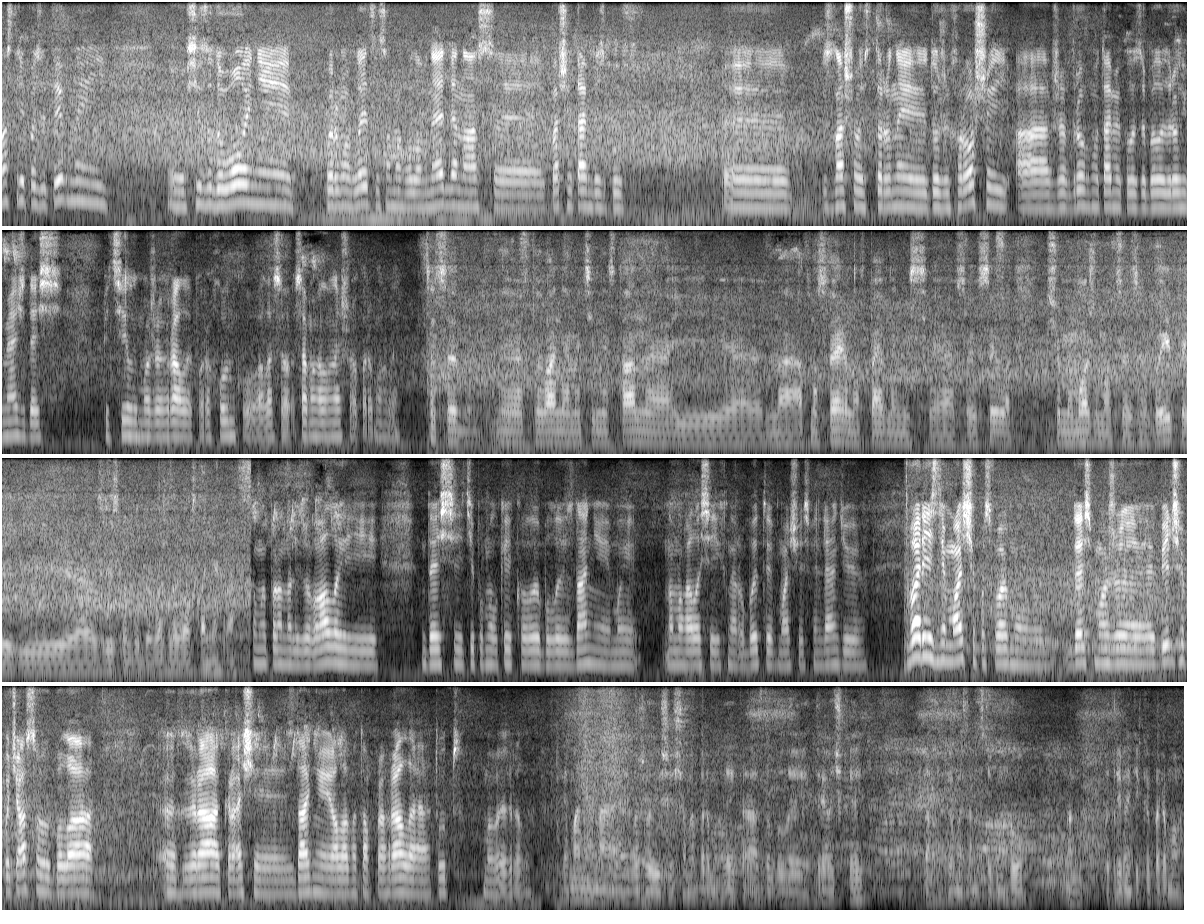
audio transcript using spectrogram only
Настрій позитивний, е, всі задоволені, перемогли. Це саме головне для нас. Е, Перший тайм десь був е, з нашої сторони дуже хороший, а вже в другому таймі, коли забили другий м'яч, десь підсіли, може грали по рахунку, але саме головне, що перемогли. Це, впливає на емоційний стан і на атмосферу, на впевненість в своїх силах, що ми можемо це зробити, і, е, звісно, буде важлива остання гра. Ми проаналізували і десь ті помилки, коли були здані, ми намагалися їх не робити в матчі з Фінляндією. Два різні матчі по-своєму. Десь, може, більше по часу була е, гра краще з Данією, але ми там програли, а тут ми виграли. Для мене найважливіше, що ми перемогли та здобули три очки та готуємося наступний гол. Нам потрібна тільки перемога.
